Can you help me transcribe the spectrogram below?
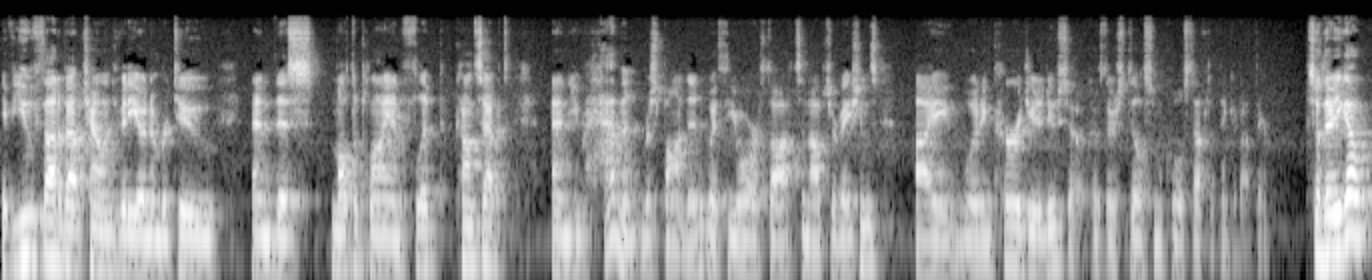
If you've thought about challenge video number two and this multiply and flip concept, and you haven't responded with your thoughts and observations, I would encourage you to do so because there's still some cool stuff to think about there. So there you go.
